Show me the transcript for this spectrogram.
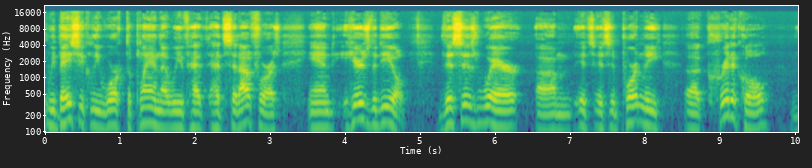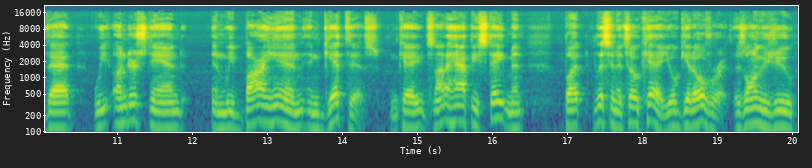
we basically work the plan that we've had, had set out for us. And here's the deal: this is where um, it's it's importantly uh, critical that we understand and we buy in and get this. Okay, it's not a happy statement, but listen, it's okay. You'll get over it as long as you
